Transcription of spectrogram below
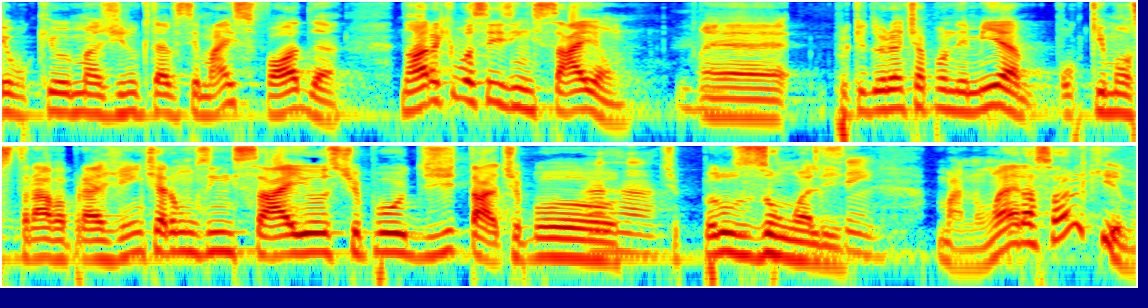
Eu, o que eu imagino que deve ser mais foda, na hora que vocês ensaiam, Uhum. é, porque durante a pandemia, o que mostrava pra gente eram uns ensaios, tipo, digital, tipo, Aham. tipo pelo Zoom ali. Sim. Mas não era só aquilo.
